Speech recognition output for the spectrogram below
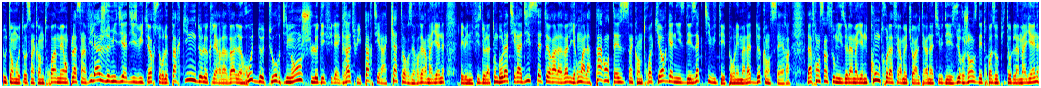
Tout en moto 53 met en place un village de midi à 18h sur le parking de Leclerc-Laval, route de Tours dimanche. Le défilé gratuit partira à 14h vers Mayenne. Les bénéfices de la tombola tirés à 17h à Laval iront à la parenthèse 53 qui organise des activités pour les malades de cancer. La France insoumise de la Mayenne contre la fermeture alternative des urgences des trois hôpitaux de la Mayenne.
